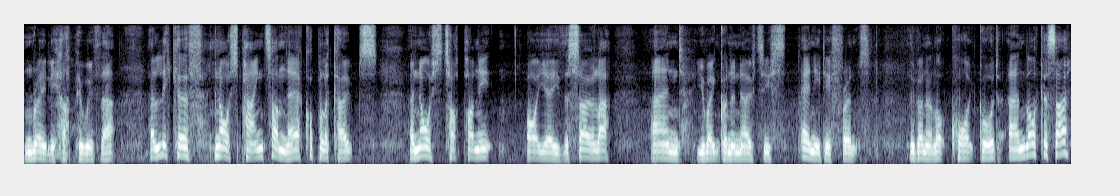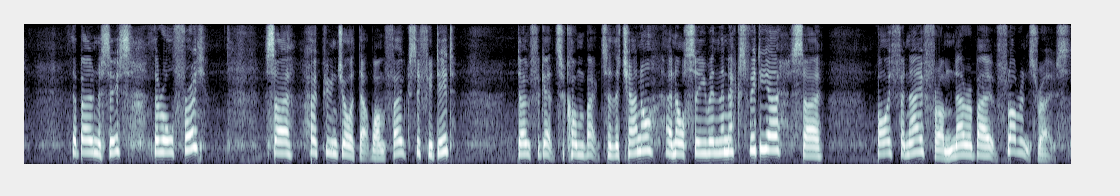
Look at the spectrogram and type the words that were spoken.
I'm really happy with that. A lick of nice paint on there a couple of coats a nice top on it i.e. the solar and you ain't going to notice any difference. They're going to look quite good and like I say the bonuses they're all free. So hope you enjoyed that one folks. If you did don't forget to come back to the channel and I'll see you in the next video. So bye for now from Narrowboat Florence Rose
